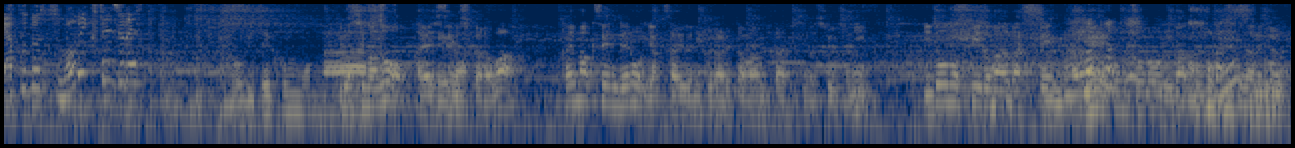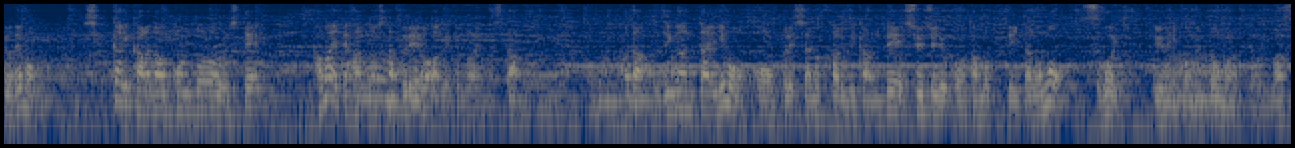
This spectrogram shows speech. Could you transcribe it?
ヤクブスウォビク選手です。伸びてくんもんな。広島の林選手からは開幕戦での逆サイドに振られたワンタッチのシュートに移動のスピードが上がって体のコントロールが難しくなる状況でもしっかり体をコントロールして構えて反応したプレーを挙げてもらいました。また時間帯にもプレッシャーのかかる時間で集中力を保っていたのもすごいというふうにコメントをもらっております。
